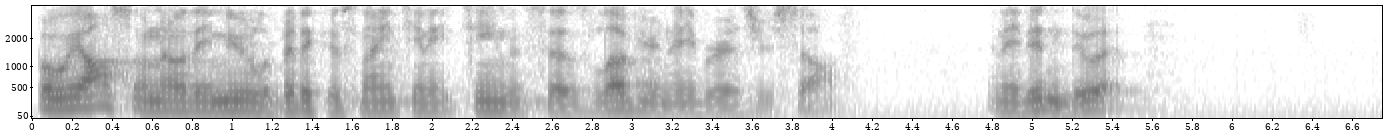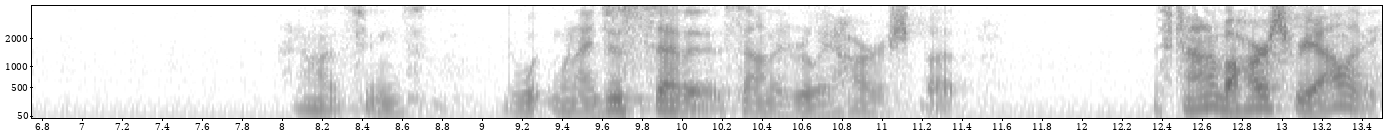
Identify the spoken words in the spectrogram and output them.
But we also know they knew Leviticus 19:18 that says love your neighbor as yourself. And they didn't do it. I know it seems when I just said it it sounded really harsh, but it's kind of a harsh reality.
